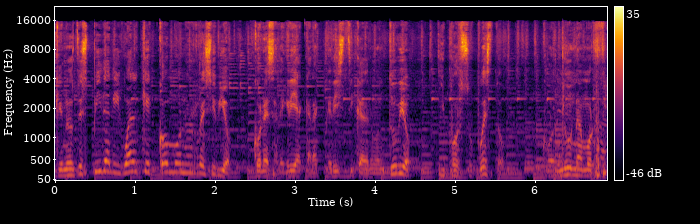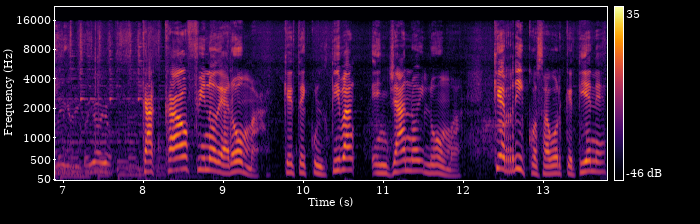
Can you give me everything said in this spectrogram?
que nos despida al igual que como nos recibió, con esa alegría característica del Montubio y por supuesto, con un amor fino. Cacao fino de aroma que te cultivan en llano y loma. Qué rico sabor que tiene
